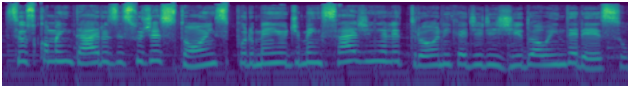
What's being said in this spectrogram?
seus comentários e sugestões por meio de mensagem eletrônica dirigido ao endereço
